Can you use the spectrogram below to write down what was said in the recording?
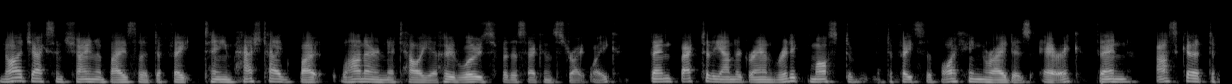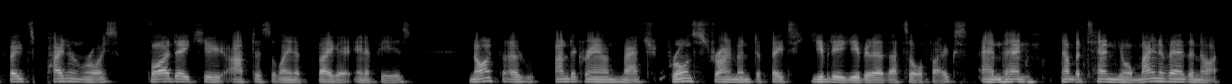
Nia Jackson, Shayna Baszler defeat team hashtag Lana and Natalya, who lose for the second straight week. Then back to the underground, Riddick Moss de- defeats the Viking Raiders, Erik. Then Asuka defeats Peyton Royce via DQ after Zelina Vega interferes. Ninth underground match, Braun Strowman defeats Yibbity Yibbita. That's all, folks. And then number 10, your main event of the night,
